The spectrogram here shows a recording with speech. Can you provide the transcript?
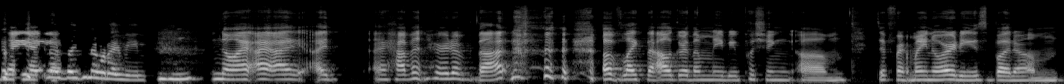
yeah, yeah. you, know, like, you know what i mean mm-hmm. no I, I i i haven't heard of that of like the algorithm maybe pushing um different minorities but um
